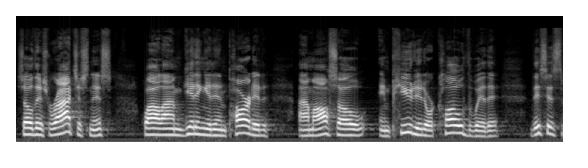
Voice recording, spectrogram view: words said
So, this righteousness, while I'm getting it imparted, I'm also imputed or clothed with it this is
